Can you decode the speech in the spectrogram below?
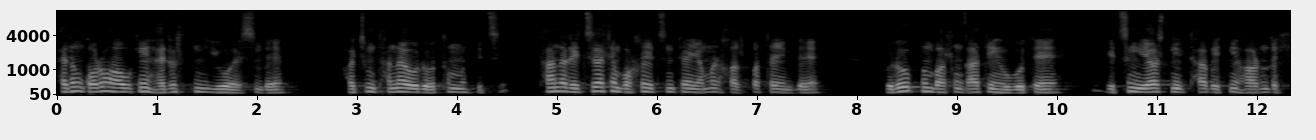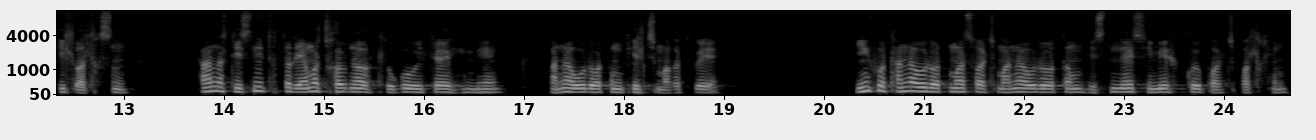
Харин гурван овгийн хариулт нь юу байсан бэ? Хожим танаа өр удам та нар Израилийн бурхан эзэнтэй ямар холбоотой юм бэ? Өрөөбн болон гадын хөвгүүдээ эзэн Яосныг та бидний хоорондоо хил болгосон. Та нарт эзний дотор ямар ч хувь ногдол үгүй үлээ хэмээн манай өр удамд хэлж магадгүй. Ийхүү танаа өр удмаас болж манай өр удам эзнээс имээхгүй болж болох юм.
